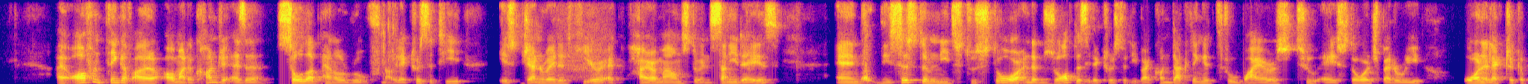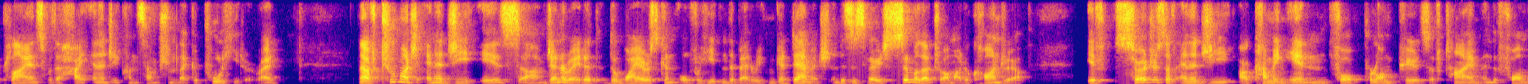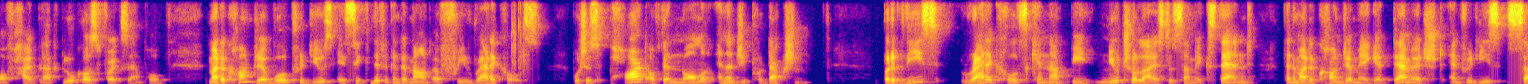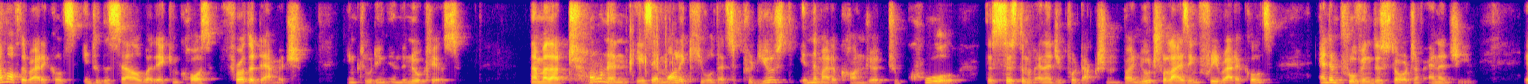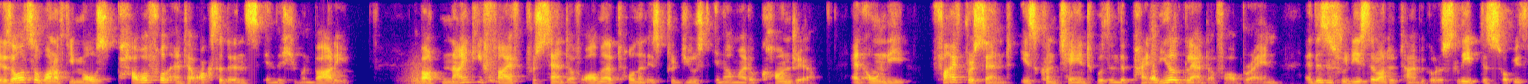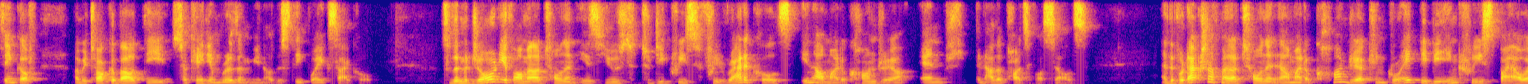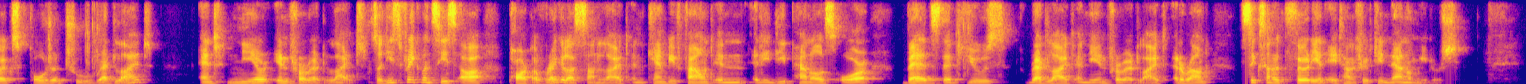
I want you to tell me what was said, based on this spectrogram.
I often think of our, our mitochondria as a solar panel roof. Now, electricity is generated here at higher amounts during sunny days, and the system needs to store and absorb this electricity by conducting it through wires to a storage battery or an electric appliance with a high energy consumption, like a pool heater, right? Now, if too much energy is um, generated, the wires can overheat and the battery can get damaged. And this is very similar to our mitochondria. If surges of energy are coming in for prolonged periods of time in the form of high blood glucose, for example, mitochondria will produce a significant amount of free radicals, which is part of their normal energy production. But if these radicals cannot be neutralized to some extent, then the mitochondria may get damaged and release some of the radicals into the cell where they can cause further damage, including in the nucleus. Now, melatonin is a molecule that's produced in the mitochondria to cool the system of energy production by neutralizing free radicals and improving the storage of energy. It is also one of the most powerful antioxidants in the human body. About 95% of all melatonin is produced in our mitochondria, and only 5% is contained within the pineal gland of our brain. And this is released around the time we go to sleep. This is what we think of when we talk about the circadian rhythm, you know, the sleep wake cycle. So the majority of our melatonin is used to decrease free radicals in our mitochondria and in other parts of our cells. And the production of melatonin in our mitochondria can greatly be increased by our exposure to red light and near infrared light. So these frequencies are part of regular sunlight and can be found in LED panels or beds that use red light and near infrared light at around 630 and 850 nanometers.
